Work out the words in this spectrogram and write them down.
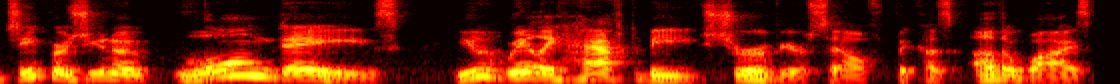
jeepers you know long days you really have to be sure of yourself because otherwise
